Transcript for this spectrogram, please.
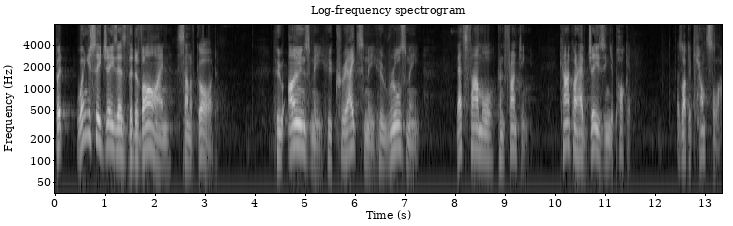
But when you see Jesus as the divine Son of God, who owns me, who creates me, who rules me, that's far more confronting. Can't kind of have Jesus in your pocket as like a counselor,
